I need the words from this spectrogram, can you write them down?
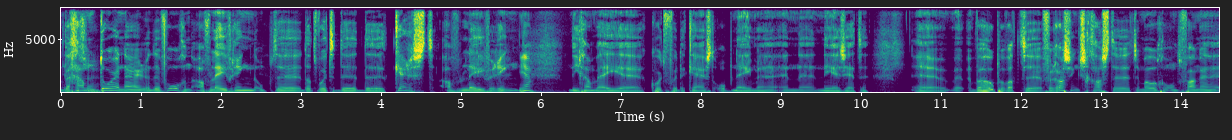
We gaan door naar de volgende aflevering. Op de, dat wordt de, de kerstaflevering. Ja. Die gaan wij eh, kort voor de kerst opnemen en eh, neerzetten. Eh, we, we hopen wat verrassingsgasten te mogen ontvangen.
